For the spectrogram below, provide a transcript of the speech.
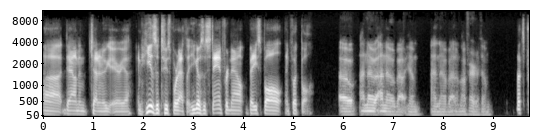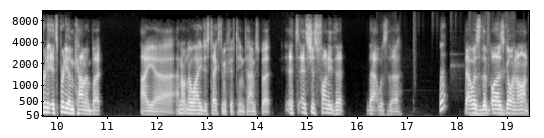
uh, down in Chattanooga area. And he is a two sport athlete. He goes to Stanford now, baseball and football. oh, I know I know about him. I know about him. I've heard of him. That's pretty it's pretty uncommon, but I uh I don't know why he just texted me 15 times, but it's it's just funny that that was the that was the buzz going on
